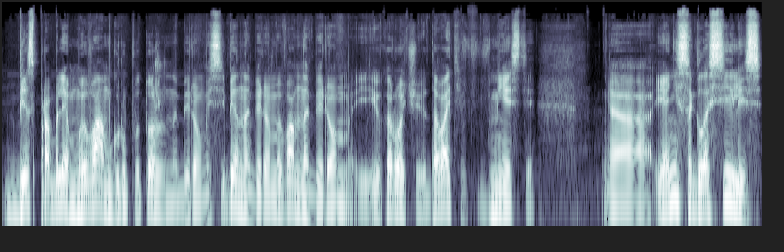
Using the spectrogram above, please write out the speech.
без проблем, мы вам группу тоже наберем, и себе наберем, и вам наберем. И, короче, давайте вместе. А, И они согласились,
